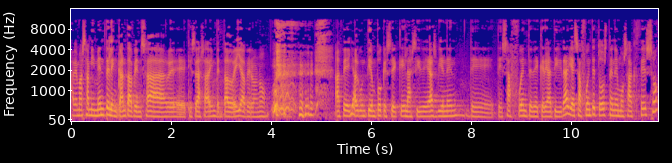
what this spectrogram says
Además, a mi mente le encanta pensar eh, que se las ha inventado ella, pero no. Hace ya algún tiempo que sé que las ideas vienen de, esa fuente de creatividad y a esa fuente todos tenemos acceso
